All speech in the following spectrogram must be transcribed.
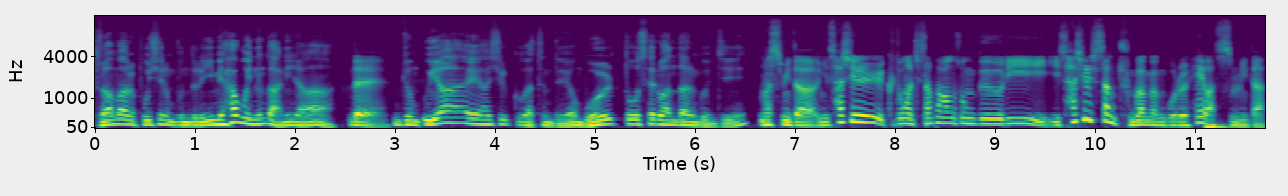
드라마를 보시는 분들은 이미 하고 있는 거 아니냐 네, 좀 의아해 하실 것 같은데요. 뭘 또 새로 한다는 건지. 맞습니다. 이 사실 그동안 지상파 방송들이 이 사실상 중간 광고를 해왔습니다.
